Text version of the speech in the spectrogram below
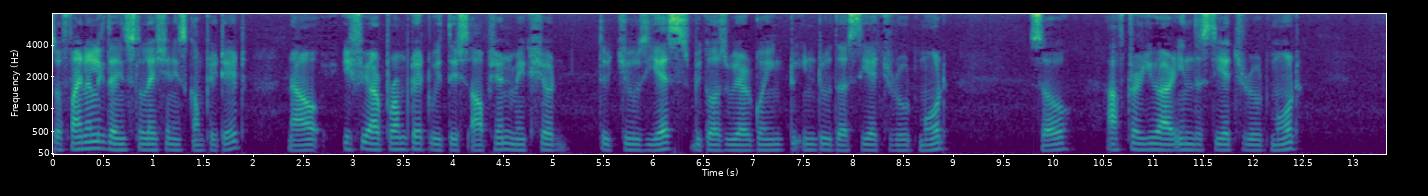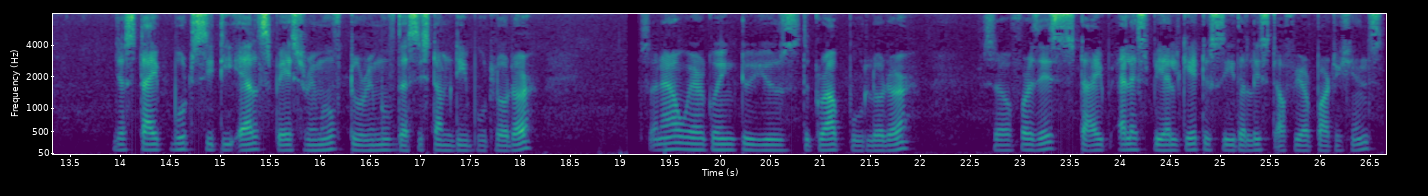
so finally the installation is completed. Now if you are prompted with this option make sure to choose yes because we are going to into the chroot mode. So after you are in the chroot mode just type bootctl space remove to remove the systemd bootloader. So now we are going to use the grub bootloader. So for this type lsblk to see the list of your partitions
